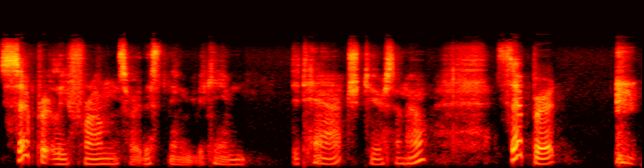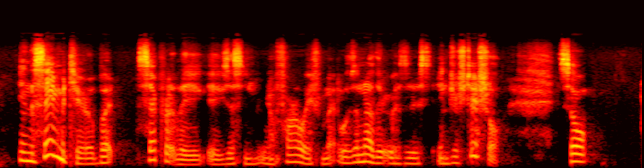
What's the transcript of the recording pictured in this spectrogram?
separately from, sorry, this thing became detached here somehow, separate in the same material, but separately existing, you know, far away from it was another, it was this interstitial. So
